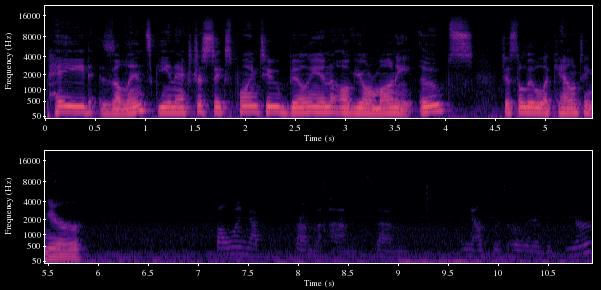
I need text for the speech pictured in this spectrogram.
paid Zelensky an extra 6.2 billion of your money. Oops, just a little accounting error. Following up from um, some announcements earlier this year,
